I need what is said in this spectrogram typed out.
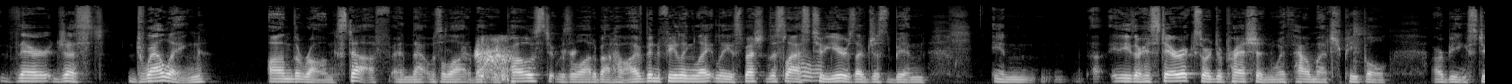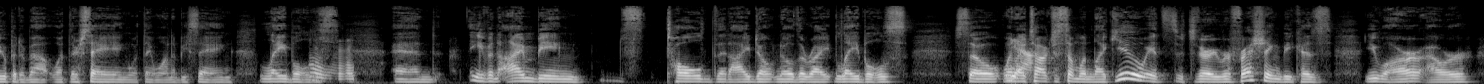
they're just dwelling on the wrong stuff. And that was a lot about your post. It was a lot about how I've been feeling lately, especially this last two years. I've just been in uh, either hysterics or depression with how much people are being stupid about what they're saying, what they want to be saying, labels. Mm-hmm. And even I'm being told that I don't know the right labels So when I talk to someone like you, it's it's very refreshing because you are our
